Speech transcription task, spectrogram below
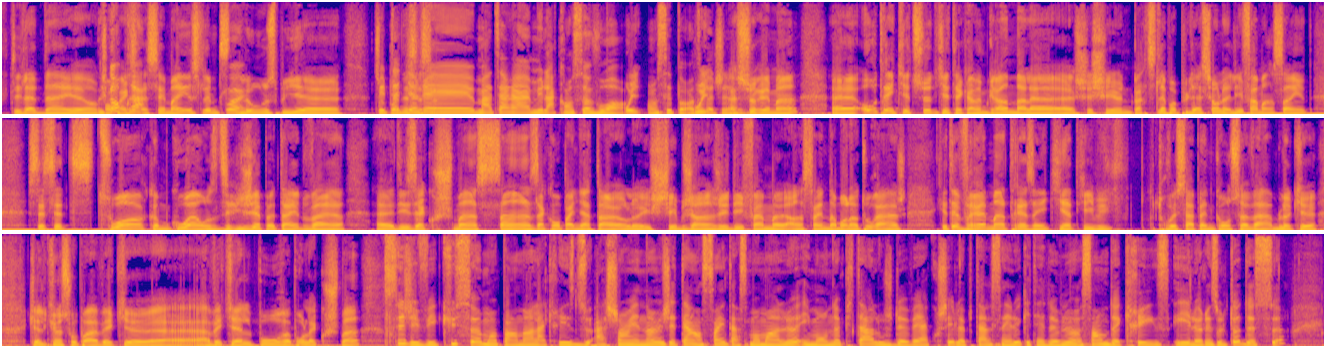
Tu là-dedans, euh, on comprend, que c'est assez mince, là, une petite blouse, puis. Euh, peut-être qu'il y aurait matière à mieux la concevoir. Oui. On ne sait pas. oui, assurément. Euh, autre inquiétude qui était quand même grande dans la, euh, chez, une partie de la population, là, les femmes enceintes. C'est cette histoire comme quoi on se dirigeait peut-être vers euh, des accouchements sans accompagnateur. Là. Et je sais, j'ai des femmes enceintes dans mon entourage qui étaient vraiment très inquiètes, qui trouvait ça à peine concevable que quelqu'un soit pas avec euh, elle pour pour l'accouchement? Tu sais, j'ai vécu ça moi pendant la crise du H1N1. J'étais enceinte à ce moment-là et mon hôpital où je devais accoucher, l'hôpital Saint-Luc, était devenu un centre de crise. Et le résultat de ça,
